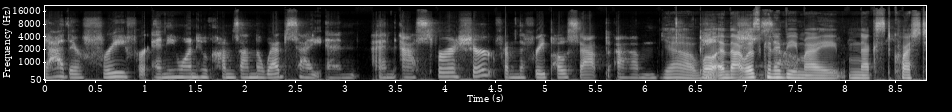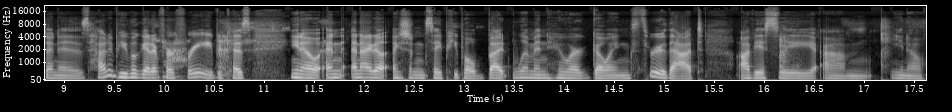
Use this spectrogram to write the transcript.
yeah, they're free for anyone who comes on the website and and asks for a shirt from the free post op. Um, yeah, well, page. and that was going to so, be my next question: is how do people get it yeah. for free? Because you know, and and I don't, I shouldn't say people, but women who are going through that, obviously, um, you know,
